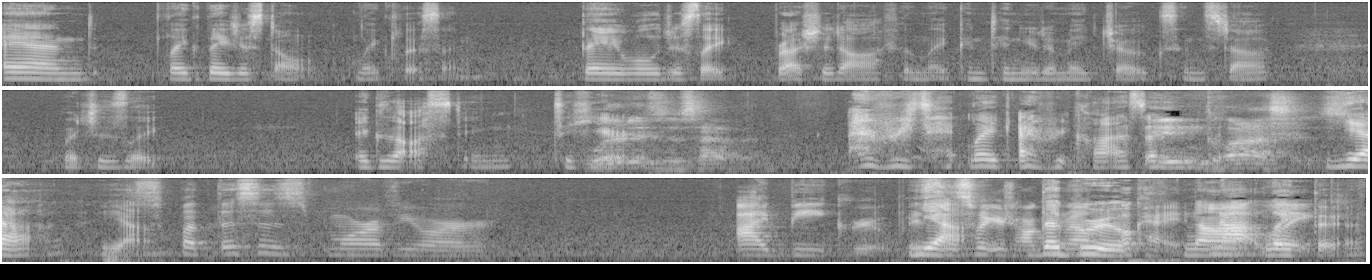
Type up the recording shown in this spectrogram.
and like they just don't like listen they will just like brush it off and like continue to make jokes and stuff which is like exhausting to hear Where does this happen? every day like every class every In day. classes. yeah yeah But this is more of your IB group. Is Yeah, this what you're talking the about? group, okay, not, like, the-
